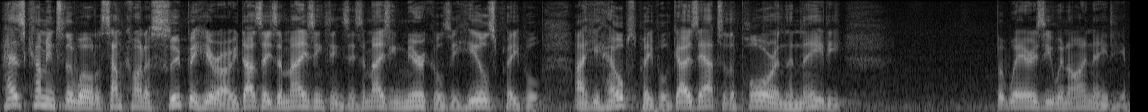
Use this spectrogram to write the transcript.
has come into the world as some kind of superhero. He does these amazing things, these amazing miracles. He heals people, uh, he helps people, goes out to the poor and the needy. But where is he when I need him?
